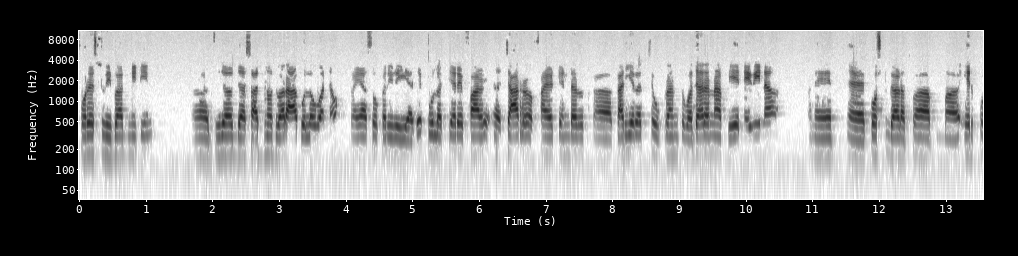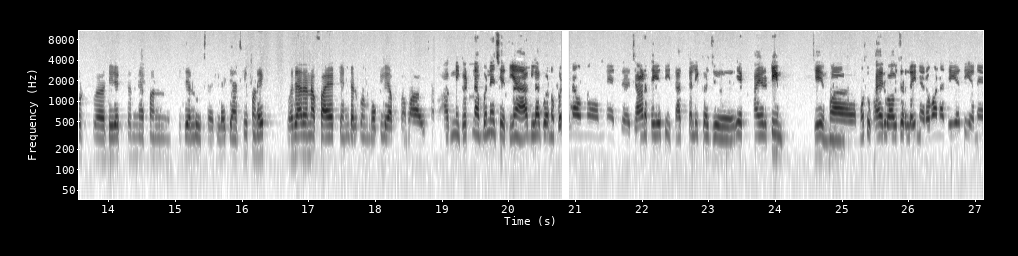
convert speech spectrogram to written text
ફોરેસ્ટ વિભાગની ટીમ જુદા જુદા સાધનો દ્વારા આગ ઓલવવાનો પ્રયાસો કરી રહ્યા છે. કુલ અત્યારે ચાર ફાયર ટેન્ડર કાર્યરત છે. ઉપરાંત વધારાના બે નેવીના અને કોસ્ટગાર્ડ અથવા એરપોર્ટ ડિરેક્ટરને પણ કીધેલું છે. એટલે ત્યાંથી પણ એક વધારાના ફાયર ટેન્ડર પણ મોકલી આપવામાં આવે છે. આગની ઘટના બને છે. ત્યાં આગ લાગવાનો બનાવનો અમને જાણ થઈ હતી. તાત્કાલિક જ એક ફાયર ટીમ જે મોટું ફાયર વાઉચર લઈને રવાના થઈ હતી અને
